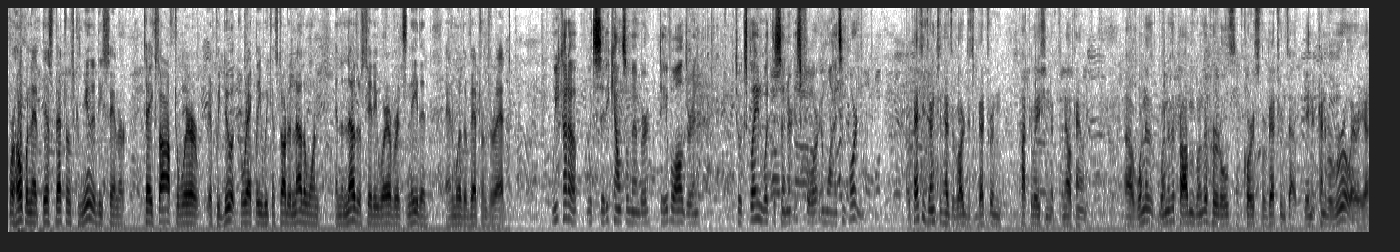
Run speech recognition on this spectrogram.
We're hoping that this Veterans Community Center takes off to where if we do it correctly, we can start another one in another city wherever it's needed and where the veterans are at. We caught up with City Council member Dave Waldron to explain what the center is for and why it's important. Apache Junction has the largest veteran population in Pinal County. Uh, one, of, one of the problems, one of the hurdles, of course, for veterans out in kind of a rural area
